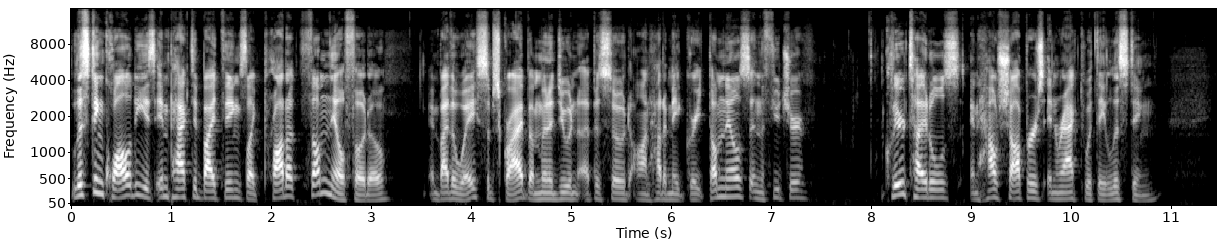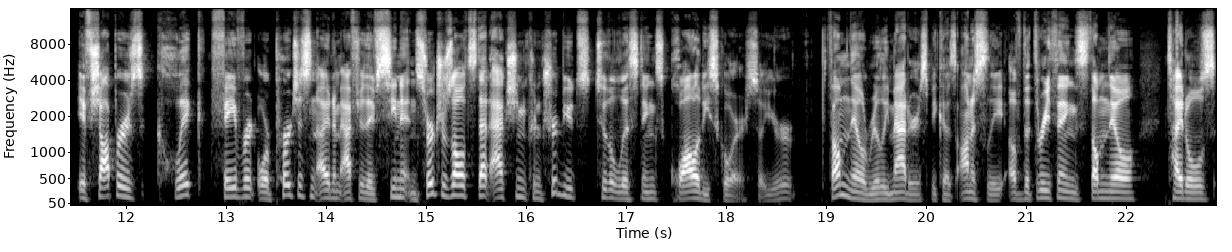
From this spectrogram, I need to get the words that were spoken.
Listing quality is impacted by things like product thumbnail photo. And by the way, subscribe. I'm going to do an episode on how to make great thumbnails in the future. Clear titles and how shoppers interact with a listing if shoppers click, favorite, or purchase an item after they've seen it in search results, that action contributes to the listing's quality score. So your thumbnail really matters because honestly, of the three things, thumbnail, titles,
